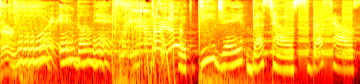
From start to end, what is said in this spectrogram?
Sir. You're in the mix Turn it up. with DJ Best House. Best House.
